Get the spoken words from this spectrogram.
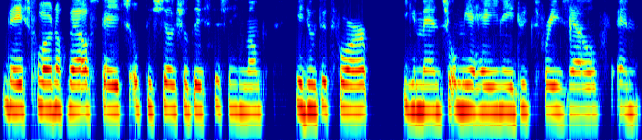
Wees gewoon nog wel steeds op die social distancing. Want je doet het voor je mensen om je heen en je doet het voor jezelf. En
